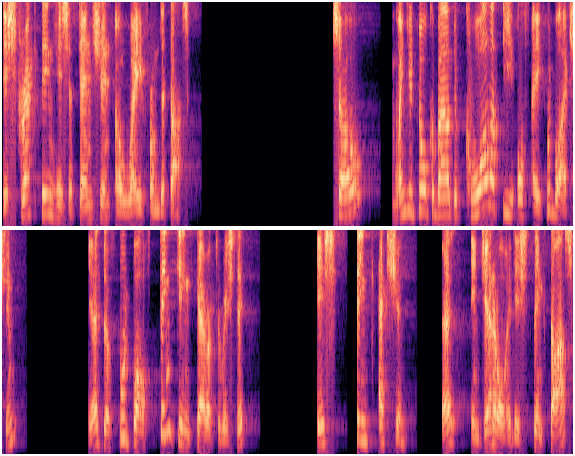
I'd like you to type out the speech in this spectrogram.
distracting his attention away from the task? So, when you talk about the quality of a football action, yeah, the football thinking characteristic is think action. Uh, in general, it is think task,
